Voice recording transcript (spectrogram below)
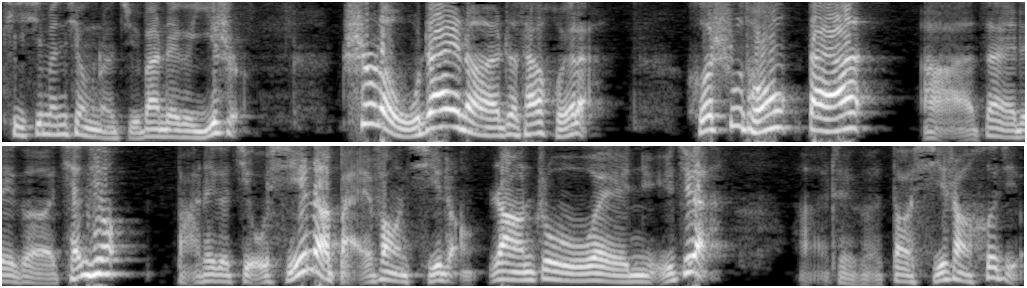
替西门庆呢举办这个仪式，吃了午斋呢，这才回来。和书童戴安啊，在这个前厅把这个酒席呢摆放齐整，让诸位女眷啊，这个到席上喝酒。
